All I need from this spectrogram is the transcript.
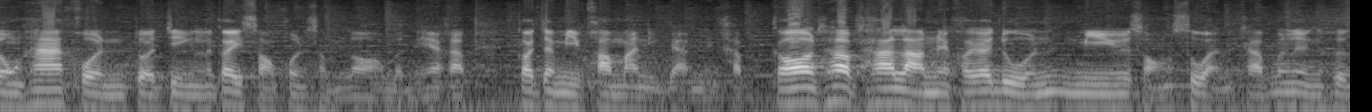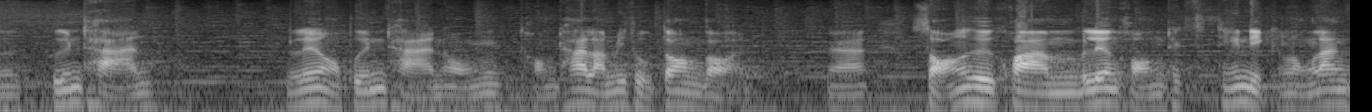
ลง 5 คนตัวจริงแล้วก็อีก 2 คนสำรองแบบนี้ครับ ก็จะมีความมันอีกแบบหนึ่งครับ ก็ถ้าท่ารำเนี่ยเขาจะดูมีอยู่สองส่วนครับเรื่องหนึ่งคือพื้นฐาน เรื่องของพื้นฐานของของท่ารำที่ถูกต้องก่อน นะสองก็คือความเรื่องของเทคนิคของร่าง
